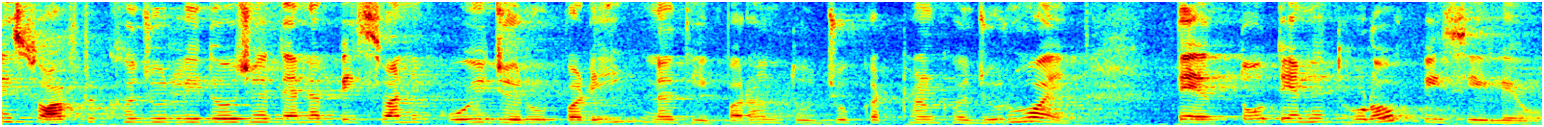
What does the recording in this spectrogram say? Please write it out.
મેં સોફ્ટ ખજૂર લીધો છે, તેને પીસવાની કોઈ જરૂર પડી નથી, પરંતુ જો કઠણ ખજૂર હોય તે તો તેને થોડો પીસી લેવો.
